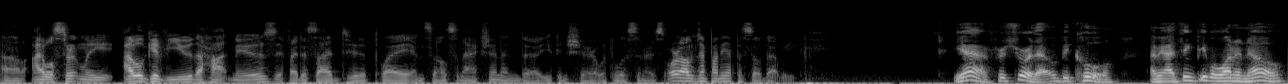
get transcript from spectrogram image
um, I will certainly. I will give you the hot news if I decide to play and sell some action, and uh, you can share it with the listeners, or I'll jump on the episode that week. Yeah, for sure. That would be cool. I mean, I think people want to know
